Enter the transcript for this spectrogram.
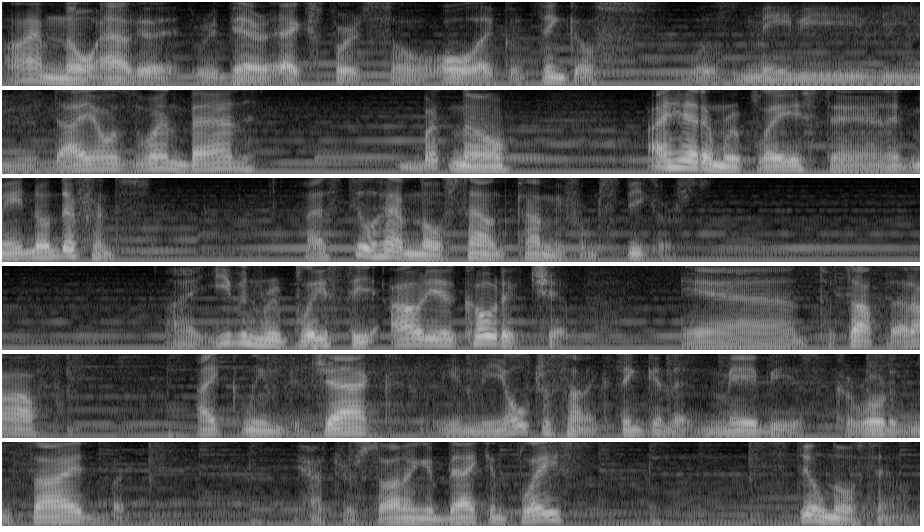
I'm no audio repair expert, so all I could think of was maybe these diodes went bad? But no, I had them replaced and it made no difference. I still have no sound coming from speakers. I even replaced the audio codec chip, and to top that off, I cleaned the jack in the ultrasonic thinking that maybe it's corroded inside, but after soldering it back in place, still no sound.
